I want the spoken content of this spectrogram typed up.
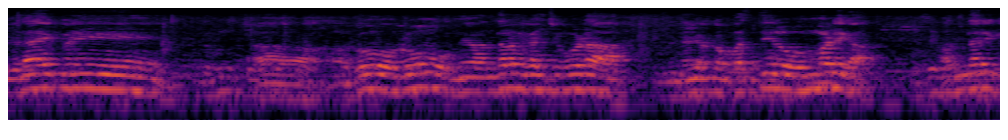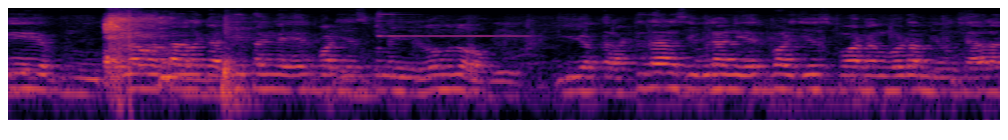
వినాయకుని రో రో రూము మేమందరం కలిసి కూడా ఈ యొక్క బస్తీలో ఉమ్మడిగా అందరికీ మ్, కుల మతాలకు అతీతంగా ఏర్పాటు చేసుకున్న ఈ రూమ్లో ఈ యొక్క రక్తదాన శిబిరాన్ని ఏర్పాటు చేసుకోవడం కూడా మేము చాలా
